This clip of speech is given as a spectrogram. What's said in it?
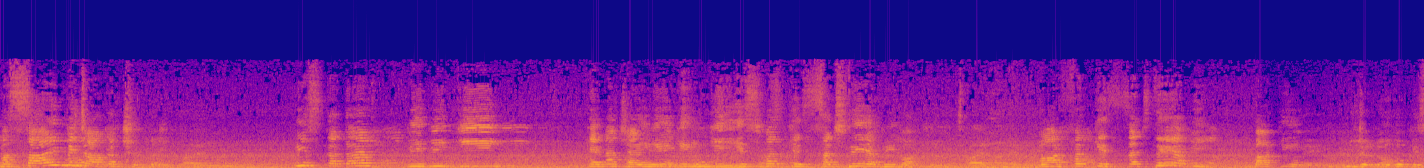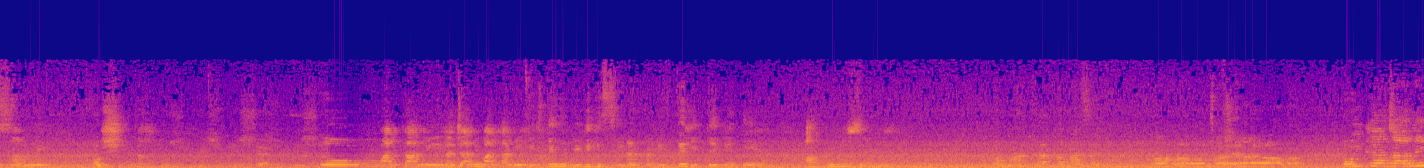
मसाइब में जाकर छुप गए। इस कदर बीबी की कहना चाहिए कि उनकी इसमत के सजदे अभी बाकी मार्फत के सजदे अभी बाकी हैं जो लोगों के सामने पोशीदा हैं। तो मालकानी रजानी मालकानी लिखते हैं बीबी की सीरत पर लिखते लिखते कहते हैं आँखों में सोने कमा क्या कोई क्या जाने?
